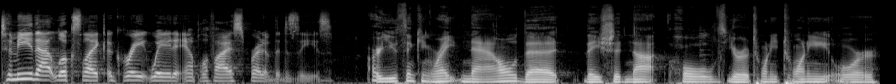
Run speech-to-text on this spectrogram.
to me that looks like a great way to amplify spread of the disease. Are you thinking right now that they should not hold euro 2020 or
